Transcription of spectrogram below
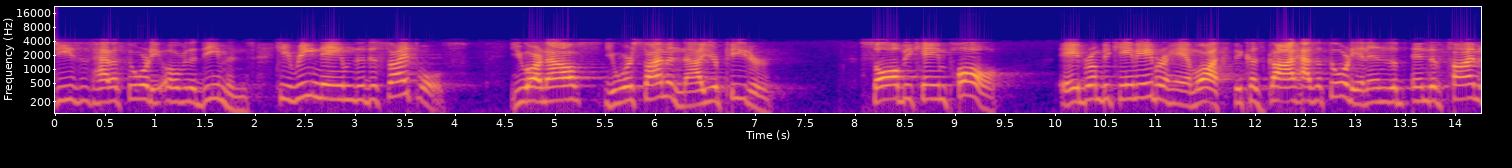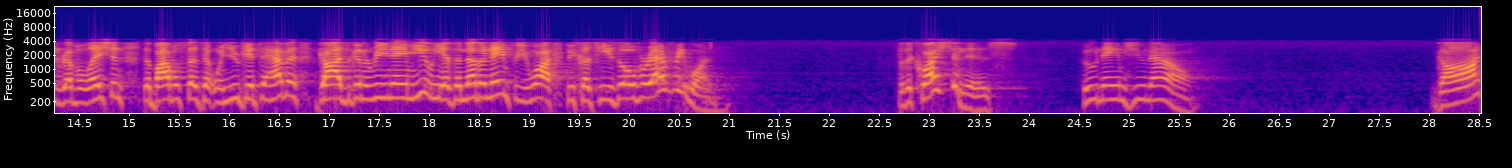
Jesus had authority over the demons. He renamed the disciples. You are now, you were Simon, now you're Peter. Saul became Paul. Abram became Abraham. Why? Because God has authority. And in the end of time in Revelation, the Bible says that when you get to heaven, God's going to rename you. He has another name for you. Why? Because He's over everyone. But the question is who names you now? God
